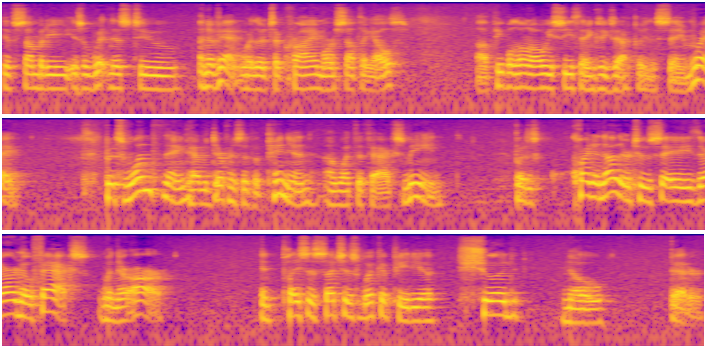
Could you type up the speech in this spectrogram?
if somebody is a witness to an event, whether it's a crime or something else. Uh, people don't always see things exactly the same way. But it's one thing to have a difference of opinion on what the facts mean, but it's quite another to say there are no facts when there are. And places such as Wikipedia should know better.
